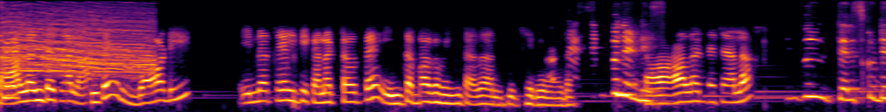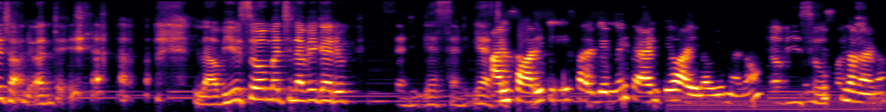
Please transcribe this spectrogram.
చాలా అంటే చాలా. అంటే బాడీ ఇన్నర్ చైల్డ్కి కనెక్ట్ అవుతే ఇంత బాగా వింటదా అనిపించింది మేడం. సింపుల్ అండి. చాలా అంటే చాలా. సింపుల్ తెలుసుకుంటే చాలు అంతే. లవ్ యూ సో మచ్ నవి గారు. అండి ఎస్ అండి I'm sorry please forgive me thank you I love you madam love you so much madam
